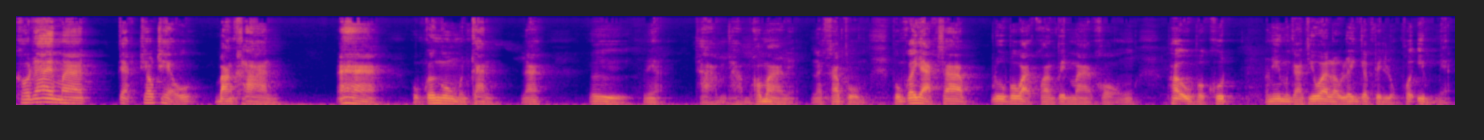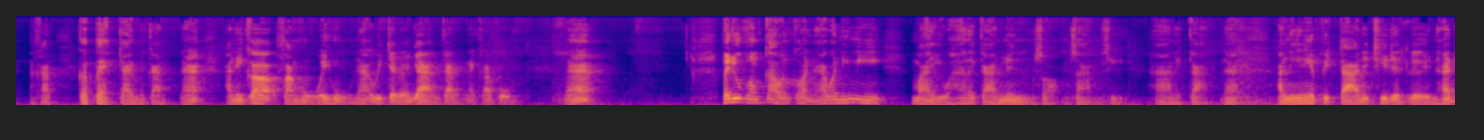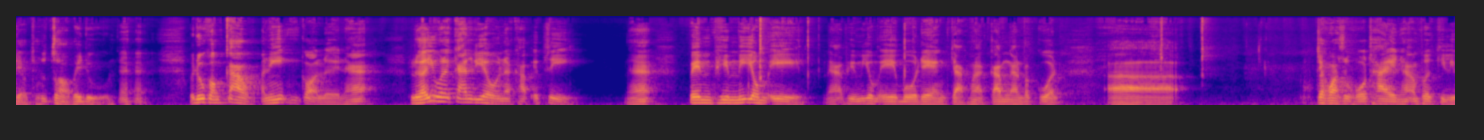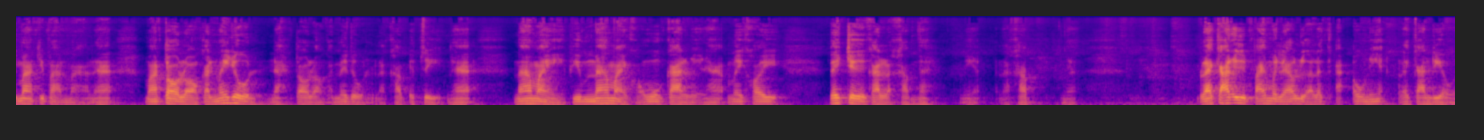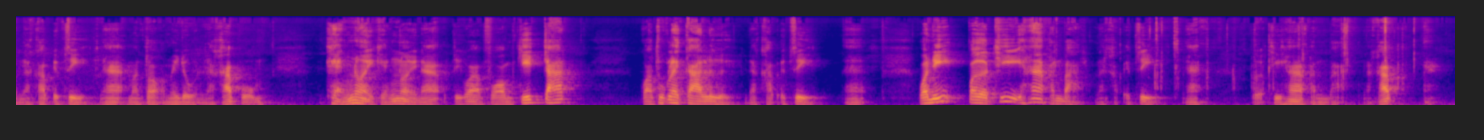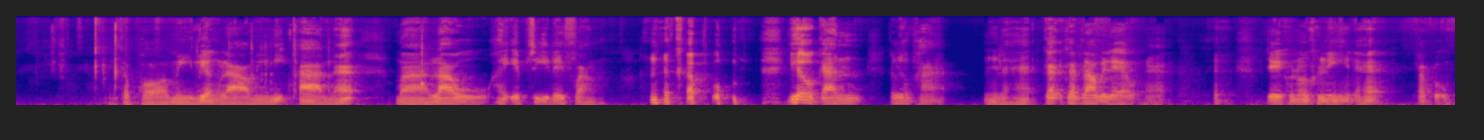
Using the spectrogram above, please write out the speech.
เขาได้มาจากแถวแถวบางคลาน อ่า ผมก็งงเหมือนกันนะเออเนี่ย ถามถามเข้ามาเนี่ยนะครับ ผม ผมก็อยากทราบรู้ประวัติความเป็นมาของพระอุปคุต อันนี้เหมือนกันที่ว่าเราเล่นกันเป็นหลวงพ่ออิ่มเนี่ยนะครับก็แปลกใจเหมือนกันนะอันนี้ก็ฟังหูไว้หูนะวิจารณญาณกันนะครับผมนะฮะไปดูของเก่ากันก่อนนะวันนี้มีใหม่อยู่ห้ารายการหนึ่งสองสามสี่ห้ารายการนะอันนี้เนี่ยปิดตานี่ทีเด็ดเลยนะเดี๋ยวทดสอบให้ดูนะไปดูของเก่าอันนี้ก่อนเลยนะฮะเหลืออยู่รายการเดียวนะครับ FC นะฮะเป็นพิมพ์นิยม A นะฮะพิมพ์นิยม A โบแดงจากมหากรรมงานประกวดอ่า จังหวัดสุโขทัยนะฮะอำเภอกิริมาศที่ผ่านมานะฮะมาต่อรองกันไม่โดนนะต่อรองกันไม่โดนนะครับ FC นะฮะหน้าใหม่พิมพ์หน้าใหม่ของวงการเลยนะฮะไม่ค่อยได้เจอกันหรอกครับนะเนี่ยนะครับเนี่ยรายการอื่นไปหมดแล้วเหลือเอานี้รายการเดียวนะครับ FC นะฮะมันต่อไม่โดนนะครับผมแข็งหน่อยแข็งหน่อยนะถือว่าฟอร์มจี๊ดจัดกว่าทุกรายการเลยนะครับ FC นะฮะวันนี้เปิดที่ 5,000 บาทนะครับ FC นะ เปิดที่ 5,000 บาทนะครับนี่ก็พอมีเรื่องราวมีนิทานนะ มาเล่าให้ FC ได้ฟังนะครับผมเกี่ยวกันก็เรื่องพระนี่แหละฮะก็ก็เล่าไปแล้วนะฮะเจอคนโน้นคนนี้นะฮะครับผม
